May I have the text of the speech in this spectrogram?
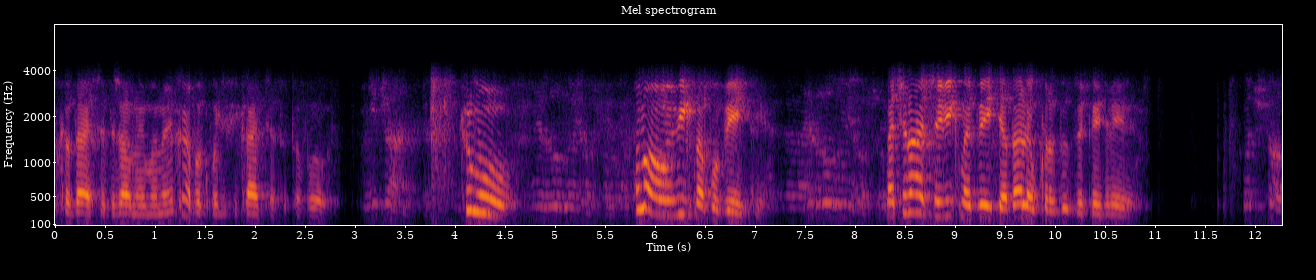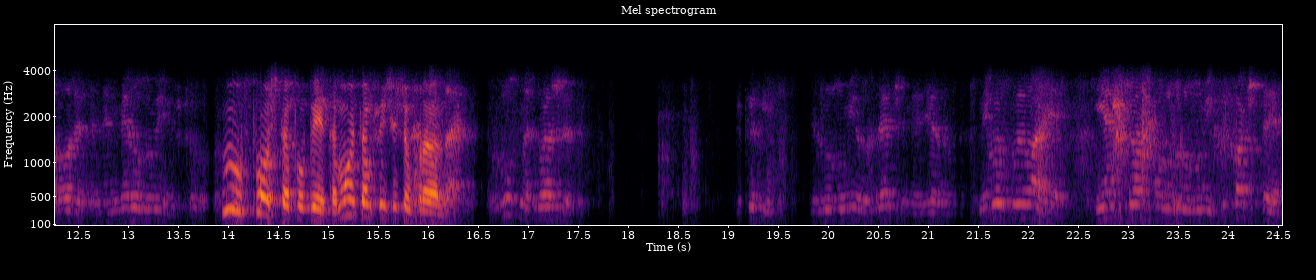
складається державна імена, яка б кваліфікація тут була? Нічого Чому? не Ну, вікна не зрозуміло, що Починаються вікна биті, а далі вкрадуть за 5 гривень. Хоч що говорите, не, не розумію, що ви Ну, почта побита, може там щось ще вкрали. Русних ваших якихось незрозумілих речень я не випливає. І я нічого не можу зрозуміти. Хочете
